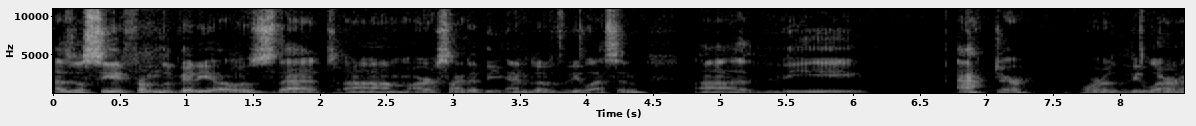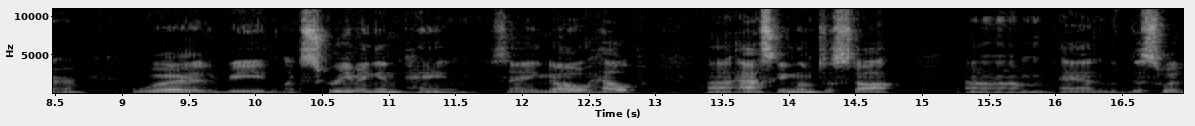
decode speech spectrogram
as you'll see from the videos that um, are assigned at the end of the lesson, uh, the actor or the learner would be like screaming in pain, saying no, help, uh, asking them to stop, um, and this would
